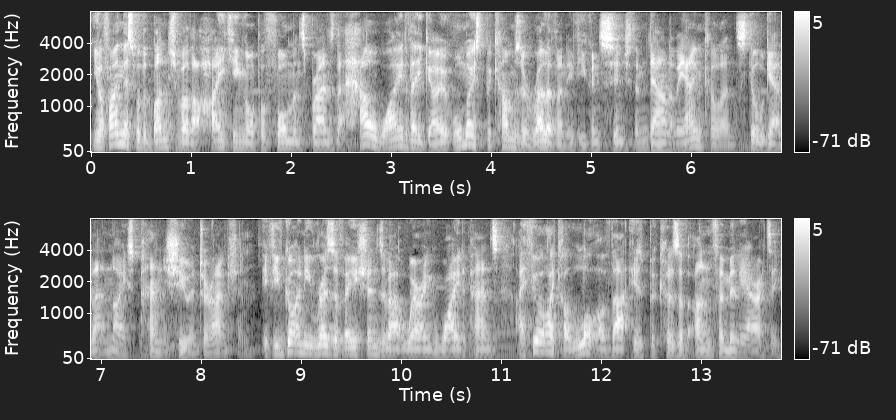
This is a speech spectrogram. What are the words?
You'll find this with a bunch of other hiking or performance brands that how wide they go almost becomes irrelevant if you can cinch them down at the ankle and still get that nice pant shoe interaction. If you've got any reservations about wearing wide pants, I feel like a lot of that is because of unfamiliarity.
